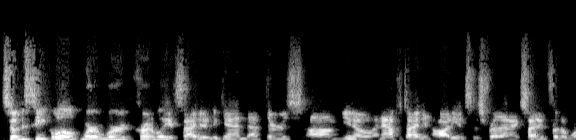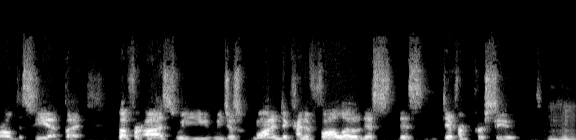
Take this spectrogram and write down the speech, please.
So the sequel, we're we're incredibly excited again that there's um, you know an appetite in audiences for that, and excited for the world to see it. But but for us, we we just wanted to kind of follow this this different pursuit. Mm-hmm.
